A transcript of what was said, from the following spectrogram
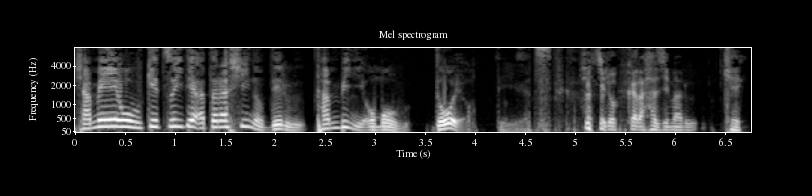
社名を受け継いで新しいの出るたんびに思う、どうよっていうやつ。86から始まる、血、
